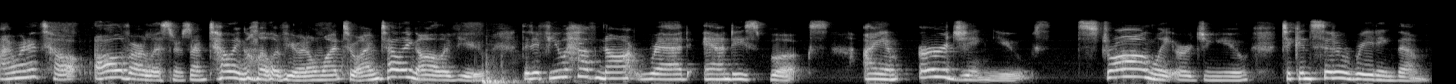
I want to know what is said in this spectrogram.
I want to tell all of our listeners, I'm telling all of you, I don't want to, I'm telling all of you that if you have not read Andy's books, I am urging you, strongly urging you, to consider reading them.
